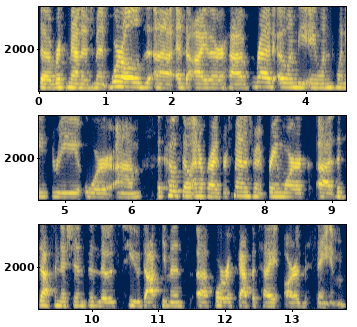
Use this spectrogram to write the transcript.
the risk management world uh, and either have read OMB A123 or um, the COSO Enterprise Risk Management Framework. Uh, the definitions in those two documents uh, for risk appetite are the same.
